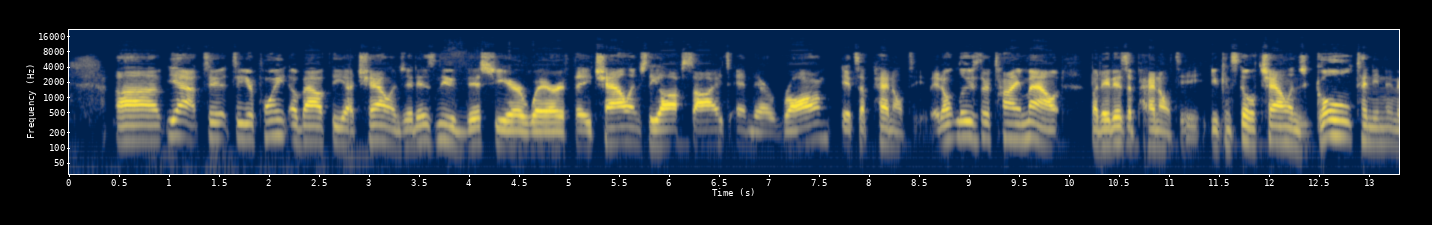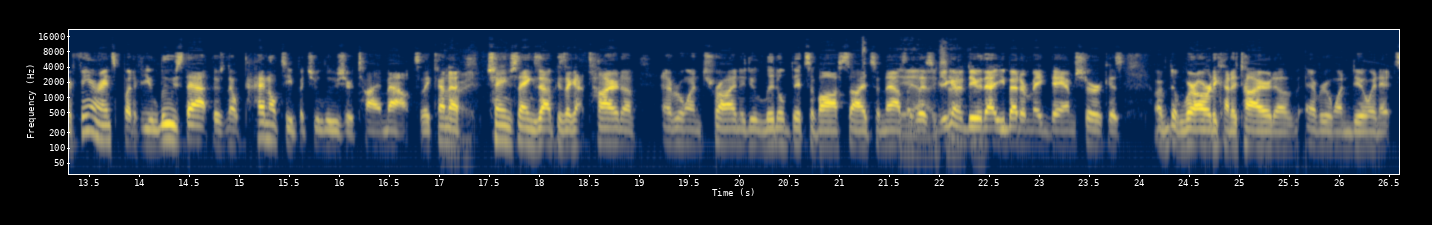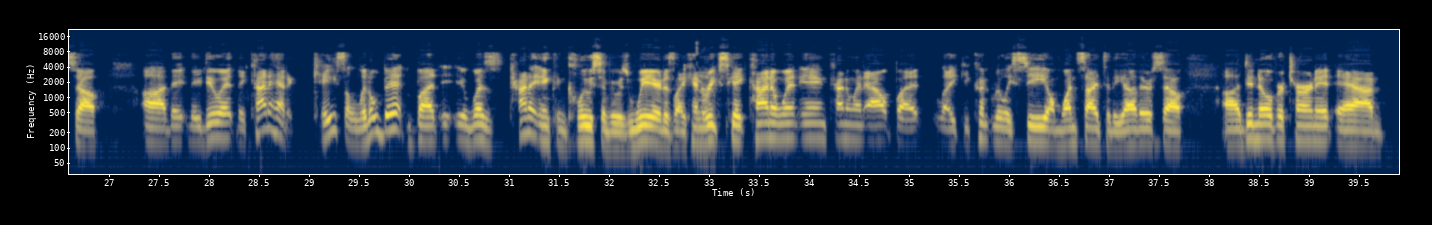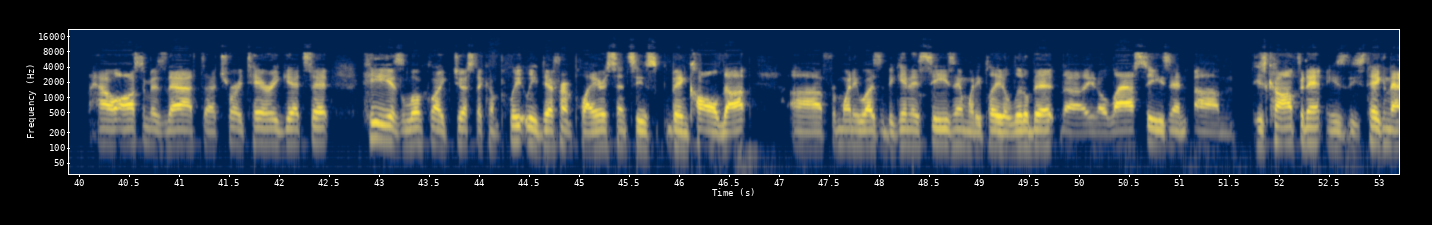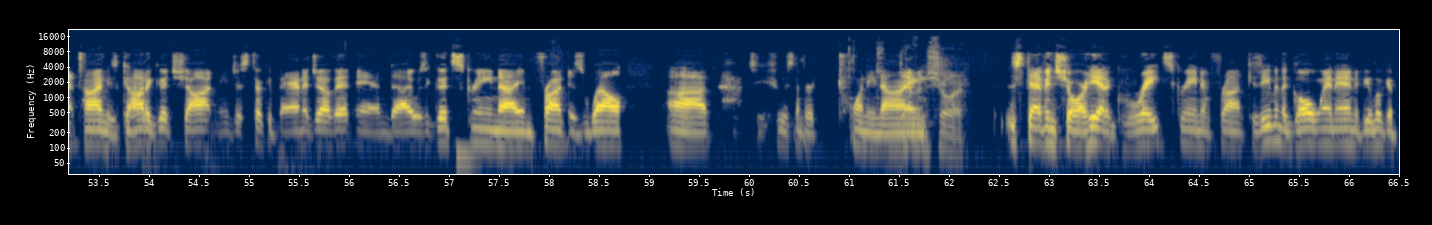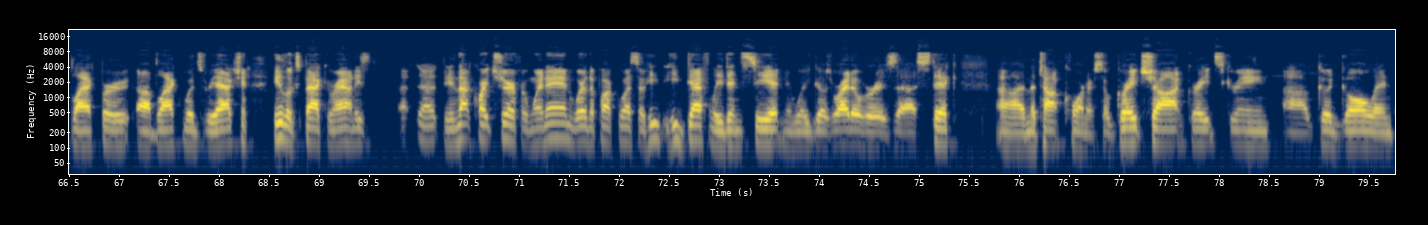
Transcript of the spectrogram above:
Uh, yeah, to, to your point about the uh, challenge, it is new this year where if they challenge the offsides and they're wrong, it's a penalty. They don't lose their timeout, but it is a penalty. You can still challenge goaltending interference, but if you lose that, there's no penalty, but you lose your timeout. So they kind of Right. changed things up because I got tired of everyone trying to do little bits of offside. So now it's like, Yeah, listen, if you're going to do that, you better make damn sure because we're already kind of tired of everyone doing it. So uh, they they do it. They kind of had a case a little bit, but it, it was kind of inconclusive. It was weird. It's like Henrique's skate kind of went in, kind of went out, but like you couldn't really see on one side to the other. So uh, didn't overturn it. And how awesome is that? Uh, Troy Terry gets it. He has looked like just a completely different player since he's been called up. Uh, from when he was at the beginning of the season, when he played a little bit, uh, you know, last season. Um, he's confident. He's he's taking that time. He's got a good shot, and he just took advantage of it. And uh, it was a good screen uh, in front as well. Uh, gee, who was number twenty nine? Devin Shore. It's Devin Shore. He had a great screen in front because even the goal went in. If you look at Blackbird uh, Blackwood's reaction, he looks back around. He's uh, uh, he's not quite sure if it went in, where the puck was. So he he definitely didn't see it, and it goes right over his uh, stick uh, in the top corner. So great shot, great screen, uh, good goal, and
